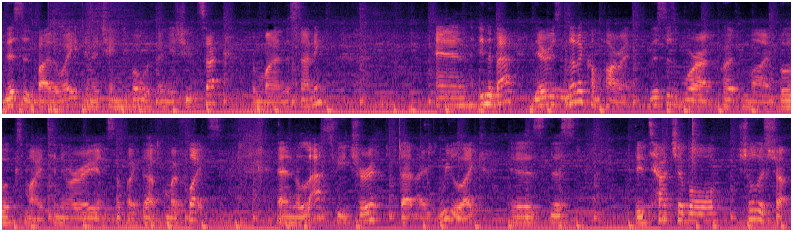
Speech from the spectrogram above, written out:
This is, by the way, interchangeable with any chute Shootsac, from my understanding. And in the back, there is another compartment. This is where I put my books, my itinerary, and stuff like that for my flights. And the last feature that I really like is this detachable shoulder strap.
